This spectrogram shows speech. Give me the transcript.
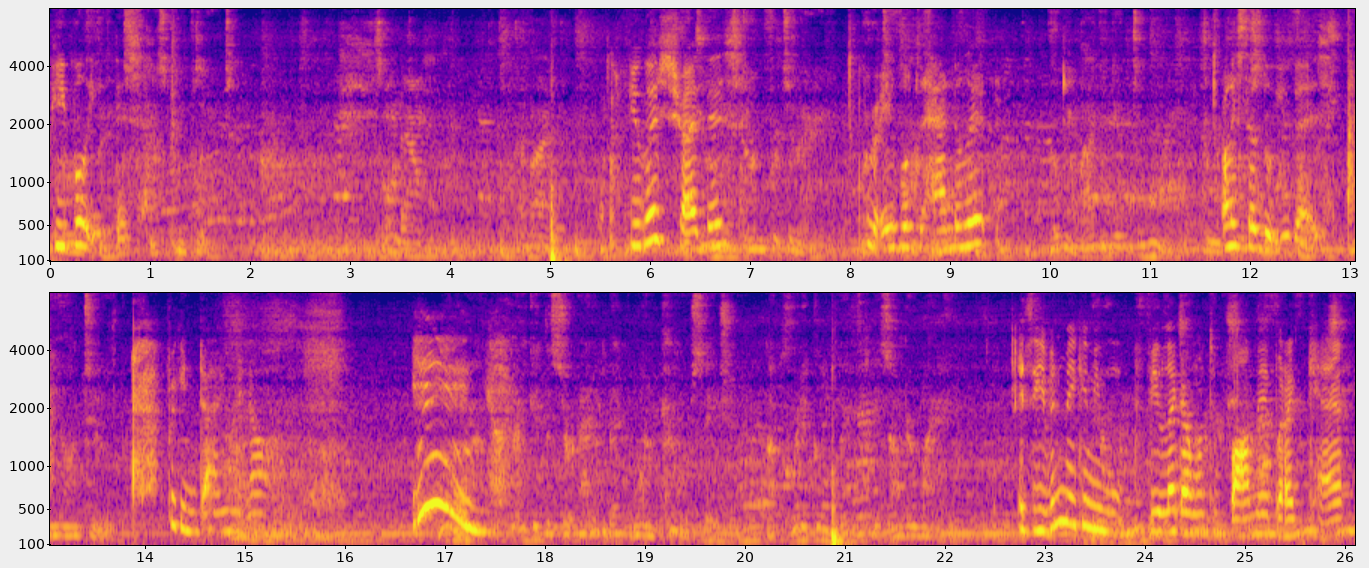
people eat this? Is complete. Slow down. If you guys tried this, were able to handle it, They'll be back again tomorrow. to I salute you guys. I'm freaking dying right now. Mm. Back at the Sir Adam Beck 1 power station, a critical lift is underway. It's even making me feel like I want to vomit, but I can't.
